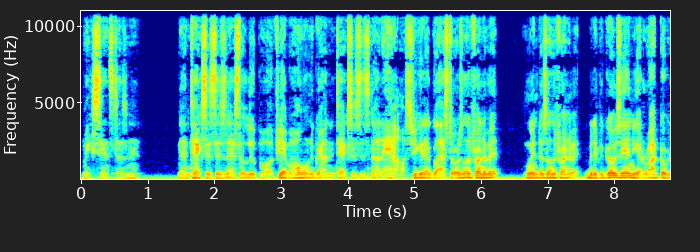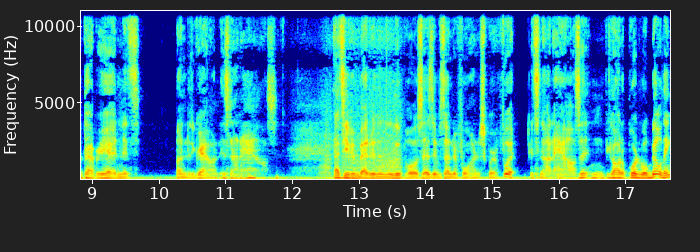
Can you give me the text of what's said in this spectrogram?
Makes sense, doesn't it? Now in Texas, there's a nice little loophole. If you have a hole in the ground in Texas, it's not a house. You can have glass doors on the front of it, windows on the front of it. But if it goes in, you got a rock over top of your head and it's under the ground. It's not a house. That's even better than the loophole says if it's under 400 square foot, it's not a house. And if you call it a portable building,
